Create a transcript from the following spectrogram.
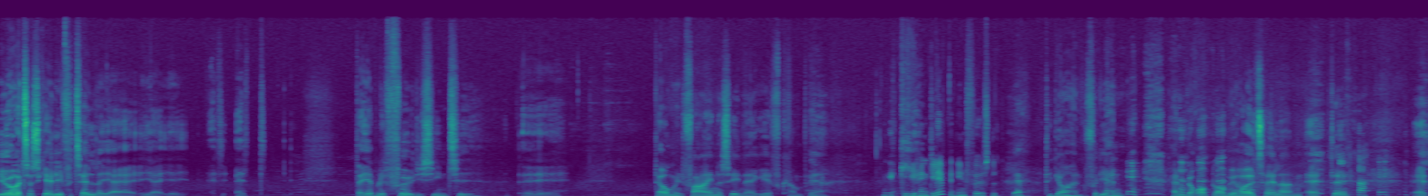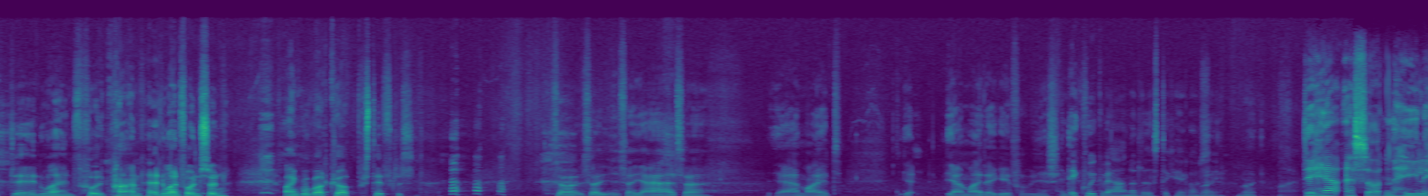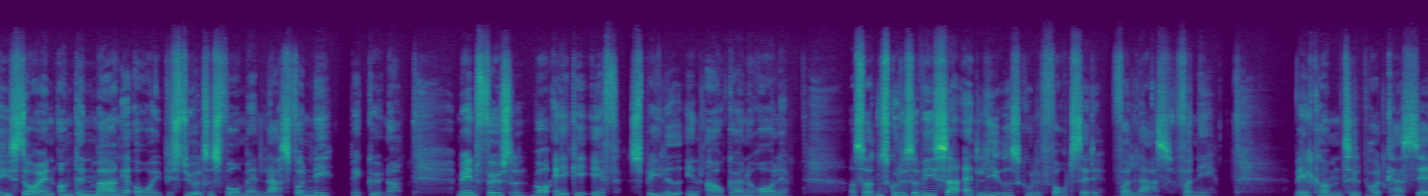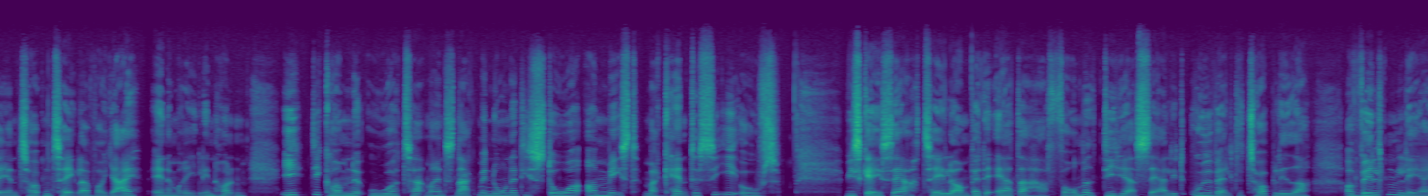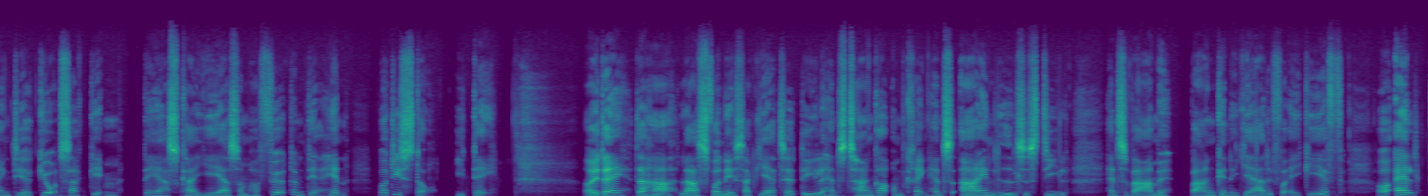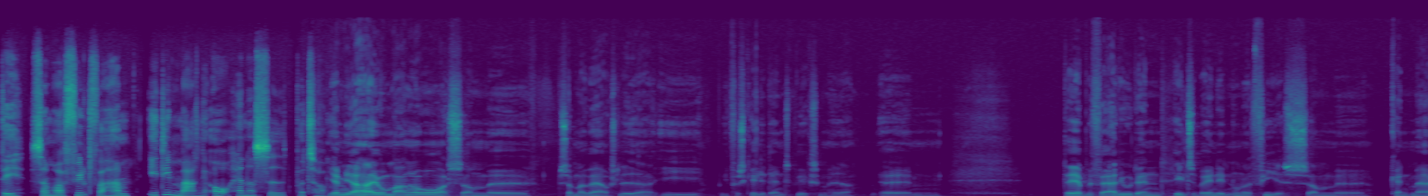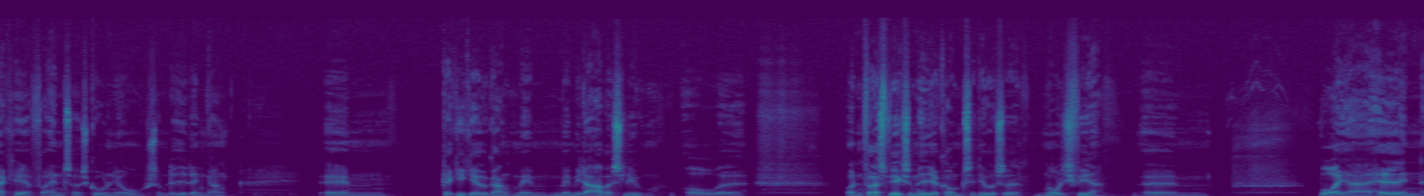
I øvrigt, så skal jeg lige fortælle dig, jeg, jeg, at, at da jeg blev født i sin tid, øh, der var min far inde og se en AGF-kamp her. Gik han glip af din fødsel? Ja, det gjorde han, fordi han, han blev råbt op i højtaleren, at, øh, at øh, nu har han fået et barn, at nu har han fået en søn, og han kunne godt køre op på stiftelsen. Så, så, så jeg er altså, jeg er meget, jeg, jeg er meget AGF'er, vil jeg sige. Det kunne ikke være anderledes, det kan jeg godt nej, se. nej. Det her er sådan hele historien om den mangeårige bestyrelsesformand Lars Forné begynder. Med en fødsel, hvor AGF spillede en afgørende rolle. Og sådan skulle det så vise sig, at livet skulle fortsætte for Lars Forné. Velkommen til podcastserien Toppen taler, hvor jeg, Anne-Marie Lindholm, i de kommende uger tager mig en snak med nogle af de store og mest markante CEOs. Vi skal især tale om, hvad det er, der har formet de her særligt udvalgte topledere, og hvilken læring de har gjort sig gennem deres karriere, som har ført dem derhen, hvor de står i dag. Og i dag, der har Lars Forné sagt ja til at dele hans tanker omkring hans egen ledelsesstil, hans varme, bankende hjerte for AGF, og alt det, som har fyldt for ham i de mange år, han har siddet på toppen. Jamen, jeg har jo mange år som, øh, som erhvervsleder i, i forskellige danske virksomheder. Øh, da jeg blev færdiguddannet helt tilbage i 1980 som øh, kant mærke her fra Handelshøjskolen i Aarhus, som det hed dengang, øh, der gik jeg jo i gang med, med mit arbejdsliv, og, øh, og den første virksomhed, jeg kom til, det var så Nordisk Fjer, øh, hvor jeg havde en,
